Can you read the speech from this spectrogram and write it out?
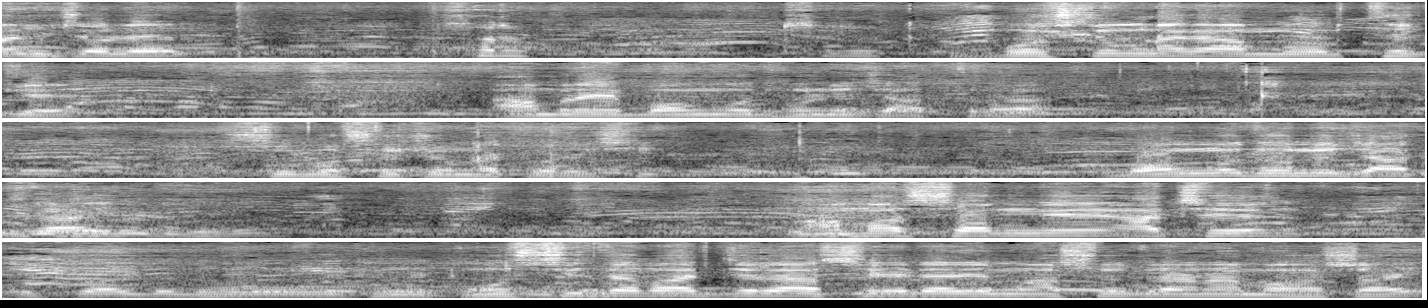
অঞ্চলের। বসুমনাগা মোড় থেকে আমরা এই বঙ্গধ্বনি যাত্রা শুভ সূচনা করেছি বঙ্গধ্বনি যাত্রায় আমার সঙ্গে আছেন মুর্শিদাবাদ জেলা সেক্রেটারি মাসুদ রানা মহাশয়,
